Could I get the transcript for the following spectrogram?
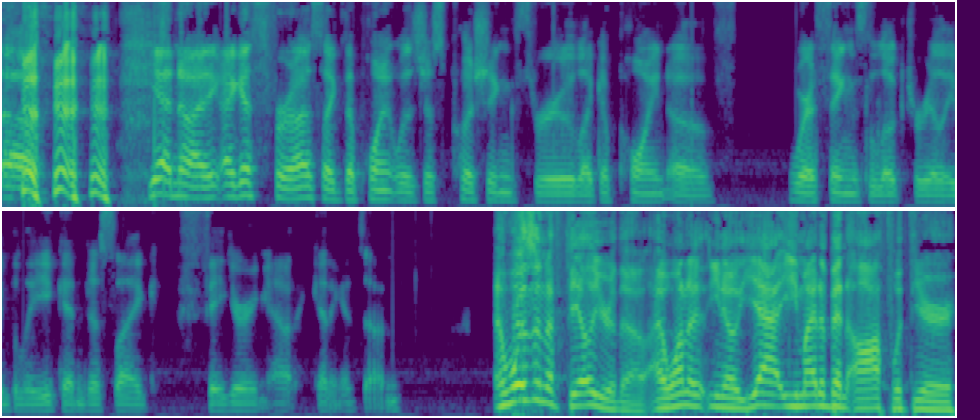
uh, yeah, no, I, I guess for us, like the point was just pushing through like a point of where things looked really bleak and just like figuring out and getting it done. it wasn't a failure though. I want to, you know, yeah, you might have been off with your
